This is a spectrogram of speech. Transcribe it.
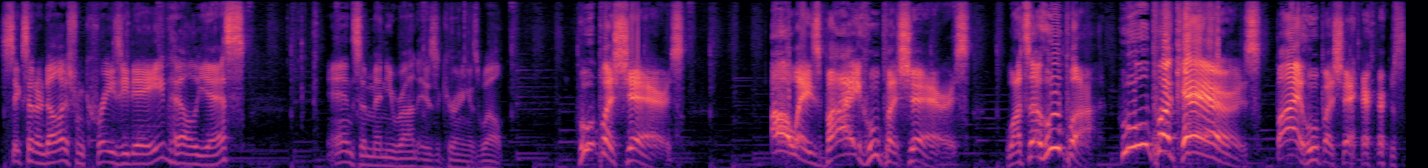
$600 from Crazy Dave. Hell yes. And some menu run is occurring as well. Hoopa shares! Always buy Hoopa shares! What's a Hoopa? Hoopa cares! Buy Hoopa shares!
